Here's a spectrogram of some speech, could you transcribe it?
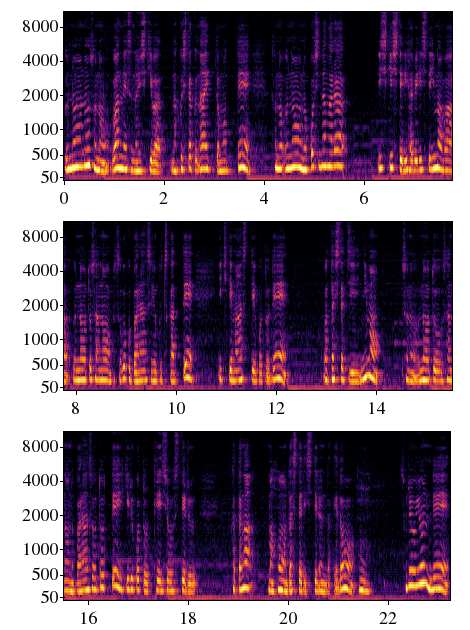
右脳のそのワンネスの意識はなくしたくないって思ってその右脳を残しながら意識してリハビリして今は右脳と左脳をすごくバランスよく使って生きてますっていうことで私たちにもその右脳と左脳のバランスをとって生きることを提唱してる方が、まあ、本を出したりしてるんだけどうん。それを読んで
